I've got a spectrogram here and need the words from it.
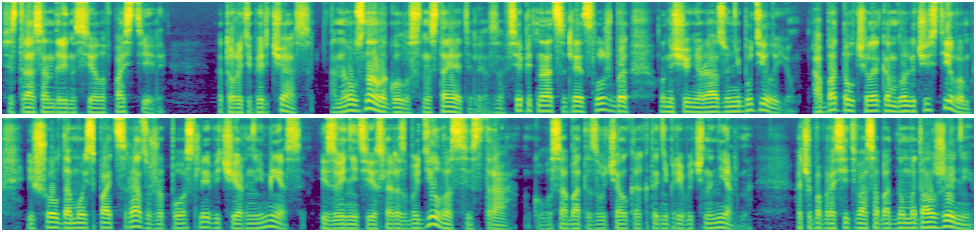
Сестра Сандрина села в постели который теперь час. Она узнала голос настоятеля. За все 15 лет службы он еще ни разу не будил ее. Аббат был человеком благочестивым и шел домой спать сразу же после вечерней мессы. «Извините, если разбудил вас, сестра». Голос Аббата звучал как-то непривычно нервно. «Хочу попросить вас об одном одолжении.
